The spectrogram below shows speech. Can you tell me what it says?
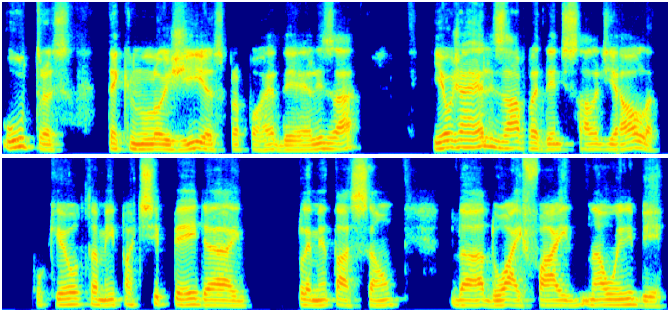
outras tecnologias para poder realizar. E eu já realizava dentro de sala de aula, porque eu também participei da implementação da, do Wi-Fi na UNB.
